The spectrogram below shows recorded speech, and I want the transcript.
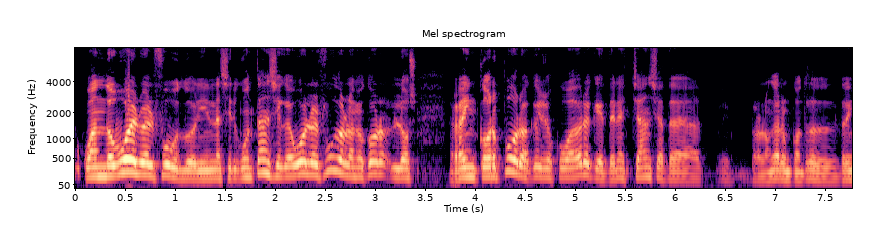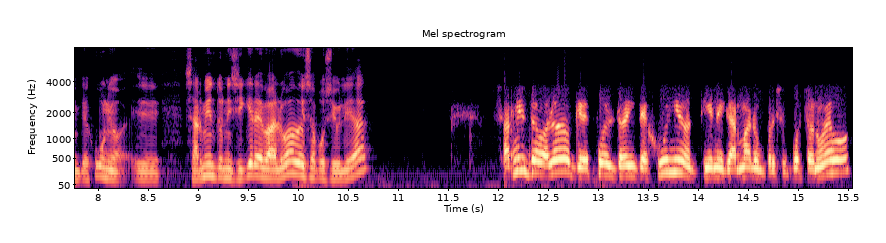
cuando vuelve el fútbol y en la circunstancia que vuelve el fútbol, a lo mejor los reincorporo a aquellos jugadores que tenés chance hasta eh, prolongar un contrato del 30 de junio. Eh, ¿Sarmiento ni siquiera ha evaluado esa posibilidad? Sarmiento ha evaluado que después del 30 de junio tiene que armar un presupuesto nuevo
